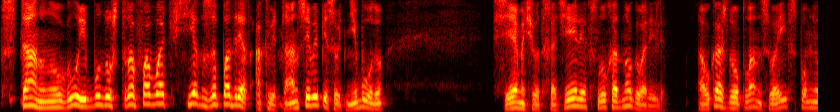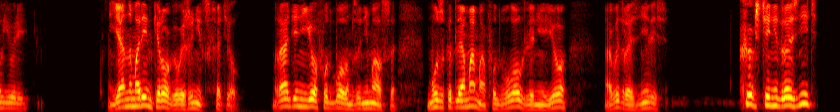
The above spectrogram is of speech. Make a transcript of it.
Встану на углу и буду штрафовать всех за подряд, а квитанции выписывать не буду. Все мы чего-то хотели, вслух одно говорили. А у каждого планы свои, вспомнил Юрий. Я на Маринке Роговой жениться хотел. Ради нее футболом занимался. Музыка для мамы, а футбол для нее. А вы дразнились. — Как же тебя не дразнить,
